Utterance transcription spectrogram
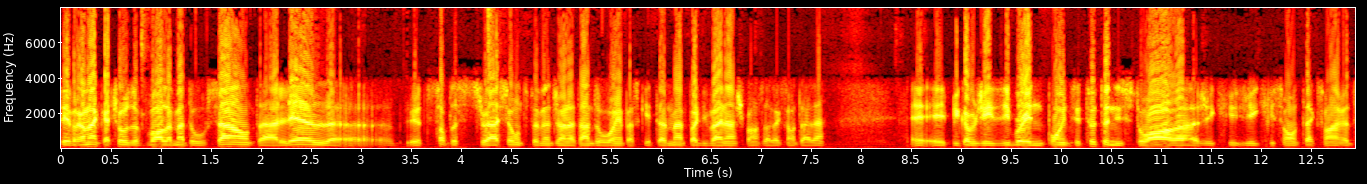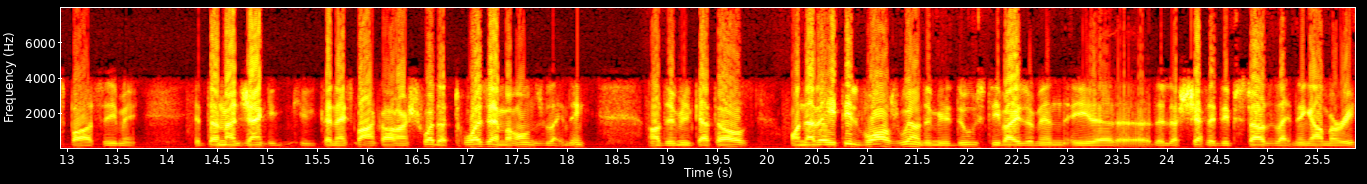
c'est vraiment quelque chose de pouvoir le mettre au centre, à l'aile. Euh, il y a toutes sortes de situations où tu peux mettre Jonathan Drouin parce qu'il est tellement polyvalent, je pense, avec son talent. Et, puis, comme j'ai dit, Braden Point, c'est toute une histoire. j'ai écrit, j'ai écrit son texte, on aurait dû passer, mais il y a tellement de gens qui ne connaissent pas encore un choix de troisième ronde du Lightning en 2014. On avait été le voir jouer en 2012, Steve Eiserman et le, le chef des dépisteurs du Lightning, Al Murray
